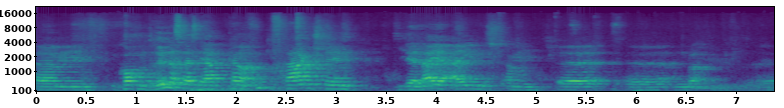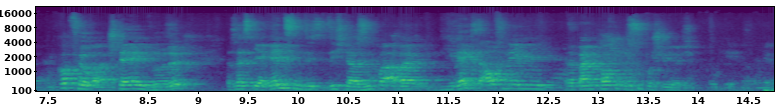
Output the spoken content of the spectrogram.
ähm, im Kochen drin, das heißt, er kann auch gut die Fragen stellen, die der Laie eigentlich am, äh, äh, am, äh, am Kopfhörer stellen würde. Das heißt, die ergänzen sich, da super, aber direkt aufnehmen äh, beim Kochen ist super schwierig. Okay. okay.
